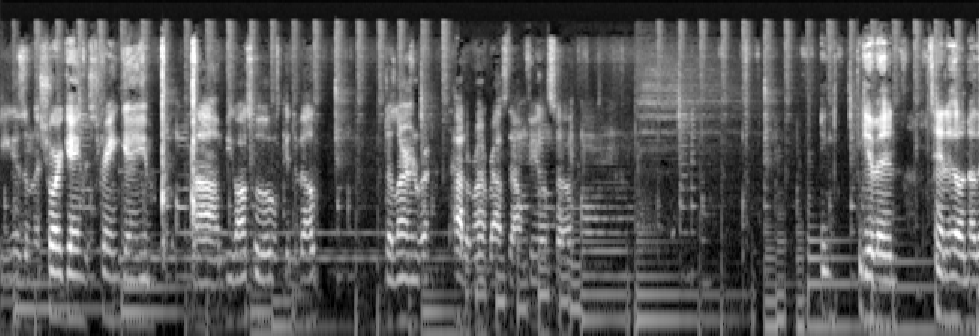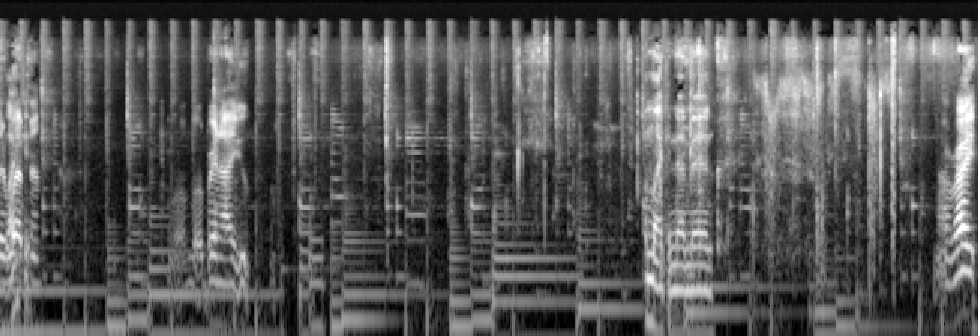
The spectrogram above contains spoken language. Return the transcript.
You use him in the short game, the screen game. Um, he also can develop to learn how to run routes downfield. So, giving Tannehill another Like weapon. Little, little Brandon Aiyuk. I'm liking that man. All right.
